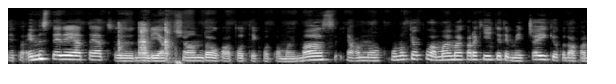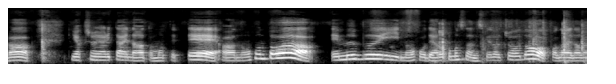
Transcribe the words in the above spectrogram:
えっ、と、M ステでやったやつのリアクション動画を撮っていこうと思います。いや、もうこの曲は前々から聴いててめっちゃいい曲だから、リアクションやりたいなと思ってて、あの、本当は MV の方でやろうと思ってたんですけど、ちょうどこの間の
